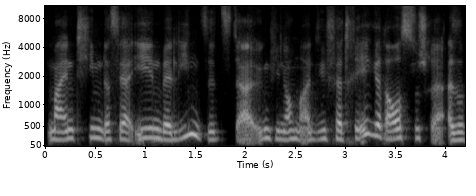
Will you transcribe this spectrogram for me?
mein Team, das ja eh in Berlin sitzt, da irgendwie nochmal die Verträge rauszuschreiben. Also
